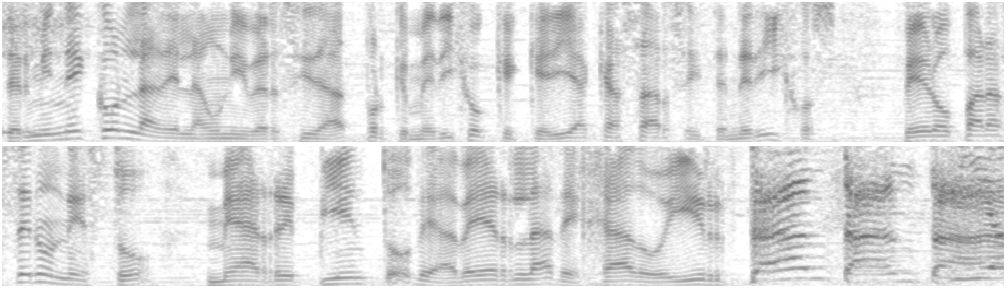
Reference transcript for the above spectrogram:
Terminé con la de la universidad porque me dijo que quería casarse y tener hijos, Pero para ser honesto, me arrepiento de haberla dejado ir tan, tan, tan. Dios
